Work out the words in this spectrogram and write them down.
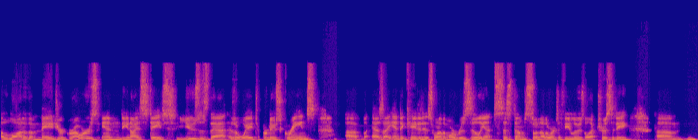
a lot of the major growers in the United States uses that as a way to produce greens. Uh, as I indicated, it's one of the more resilient systems. So, in other words, if you lose electricity, um,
